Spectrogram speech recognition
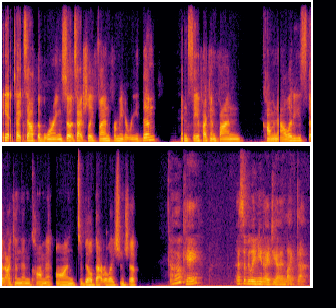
it takes out the boring. So it's actually fun for me to read them and see if I can find commonalities that I can then comment on to build that relationship. Okay. That's a really neat idea. I like that.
